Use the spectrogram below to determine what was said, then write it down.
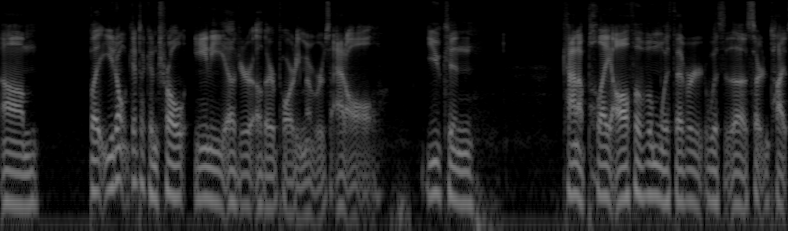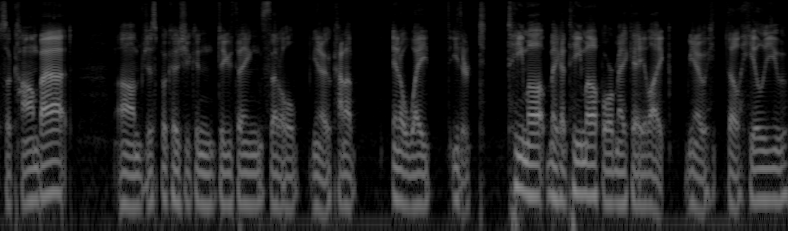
Um, but you don't get to control any of your other party members at all. You can kind of play off of them with ever with uh, certain types of combat, um, just because you can do things that'll you know kind of in a way either t- team up, make a team up, or make a like you know they'll heal you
